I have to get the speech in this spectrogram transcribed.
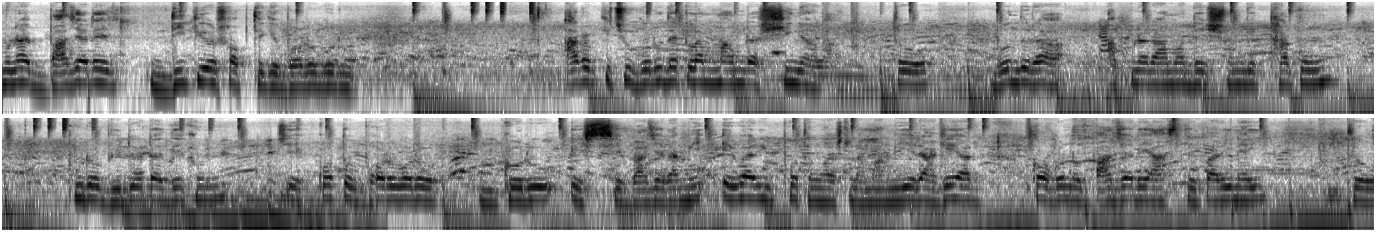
মনে হয় বাজারের দ্বিতীয় সব থেকে বড় গরু। আরও কিছু গরু দেখলাম আমরা সিঙ্গালা তো বন্ধুরা, আপনারা আমাদের সঙ্গে থাকুন। পুরো ভিডিওটা দেখুন যে কত বড় বড় গরু এসছে বাজার। আমি এবারই প্রথম আসলাম। আমি এর আগে আর কখনো বাজারে আসতে পারি নাই। তো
